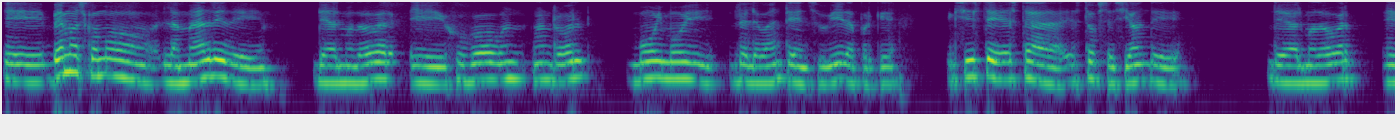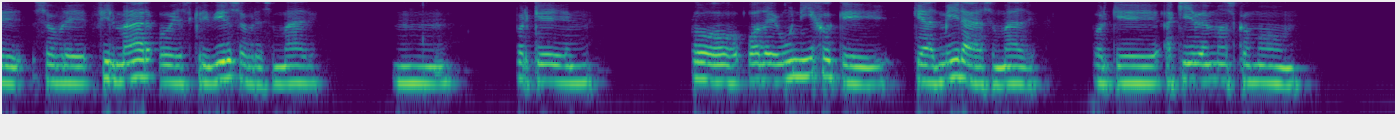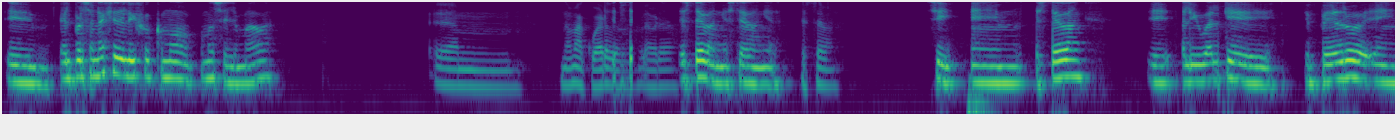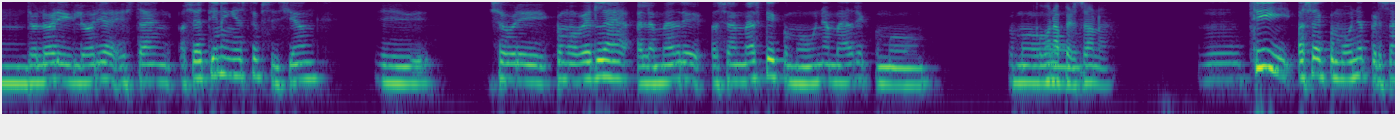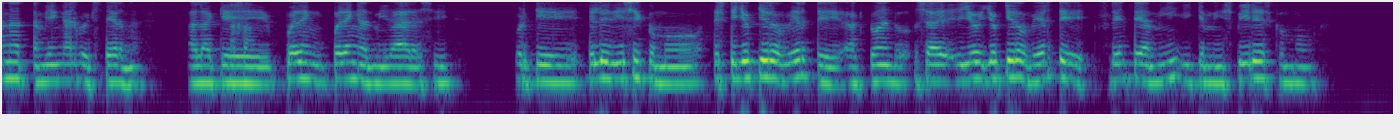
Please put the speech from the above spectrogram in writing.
eh, vemos como la madre de, de Almodóvar eh, jugó un, un, rol muy, muy relevante en su vida, porque existe esta, esta obsesión de, de Almodóvar eh, sobre filmar o escribir sobre su madre. Mm, porque o, o de un hijo que, que admira a su madre, porque aquí vemos como eh, el personaje del hijo, ¿cómo, cómo se llamaba? Um, no me acuerdo, la verdad. Esteban, Esteban era. Esteban. Sí, eh, Esteban, eh, al igual que, que, Pedro en Dolor y Gloria, están, o sea, tienen esta obsesión eh, sobre cómo verla a la madre, o sea, más que como una madre, como... Como, como una persona. Mm, sí, o sea, como una persona también algo externa, a la que pueden, pueden admirar así. Porque él le dice como, es que yo quiero verte actuando, o sea, yo, yo quiero verte frente a mí y que me inspires como,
